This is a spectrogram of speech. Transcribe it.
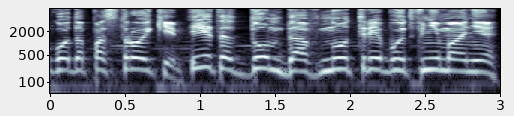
года постройки. И этот дом давно требует внимания,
